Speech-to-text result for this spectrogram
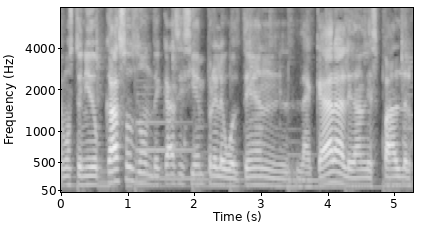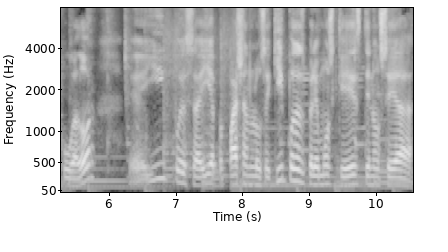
Hemos tenido casos donde casi siempre le voltean la cara, le dan la espalda al jugador. Eh, y pues ahí apapachan los equipos. Esperemos que este no sea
